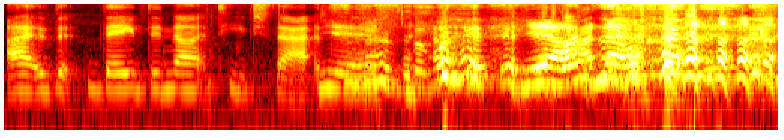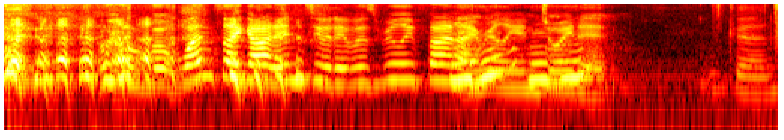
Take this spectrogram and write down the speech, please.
I, th- they did not teach that. Yes. but when- Yeah, I know. but once I got into it, it was really fun. I really Mhm, enjoyed mhm. it. Good.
